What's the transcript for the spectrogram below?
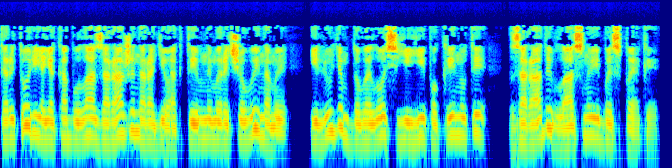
Територія, яка була заражена радіоактивними речовинами, і людям довелось її покинути заради власної безпеки.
